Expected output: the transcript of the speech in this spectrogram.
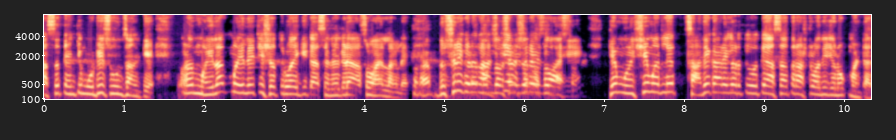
असं त्यांची मोठी सून सांगते. पण महिलाच महिलेची शत्रू आहे की काय सगळीकडे असं व्हायला लागलंय. दुसरीकडे राजकीय आश्रय जो आहे हे मुळशीमधले साधे कार्यकर्ते होते असं आता राष्ट्रवादीचे लोक म्हणतात.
